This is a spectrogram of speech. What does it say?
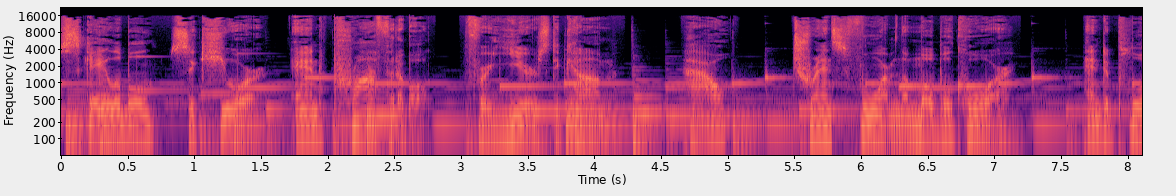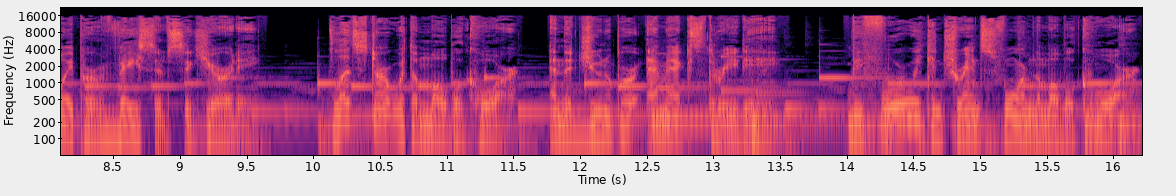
scalable, secure, and profitable for years to come. How? Transform the mobile core and deploy pervasive security. Let's start with the mobile core and the Juniper MX3D. Before we can transform the mobile core,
